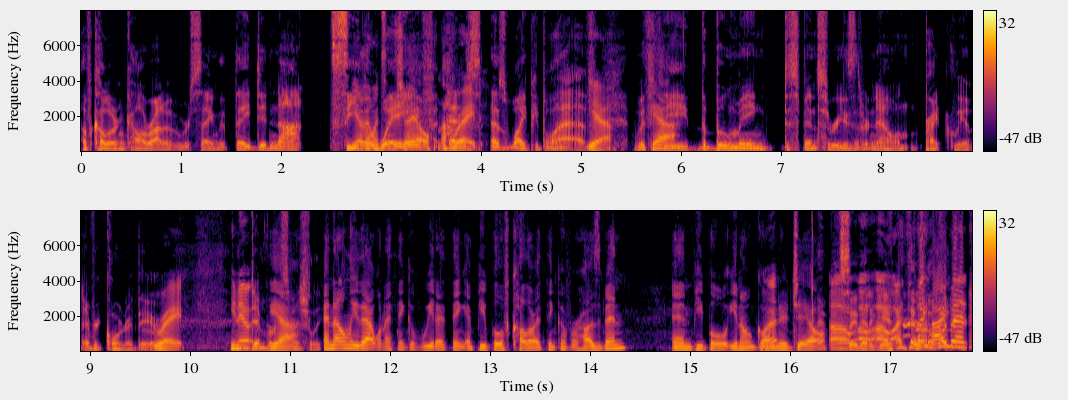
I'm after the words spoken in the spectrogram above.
of color in Colorado who are saying that they did not see Yeah, the wave jail. as, Right. as white people have. Yeah. With Yeah. the the booming dispensaries that are now on, practically on every corner there. right. You know, Denver, yeah. especially. And not only that, when I think of weed, I think and people of color, I think of her husband and people, you know, going What? to jail. Oh, Say that oh, again. Oh, I thought when you I, meant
